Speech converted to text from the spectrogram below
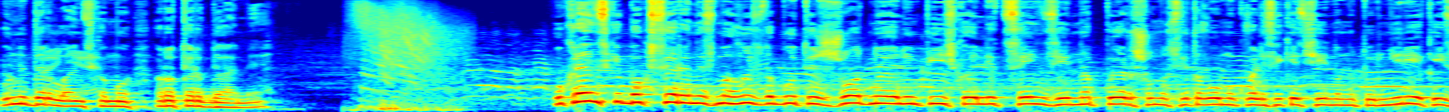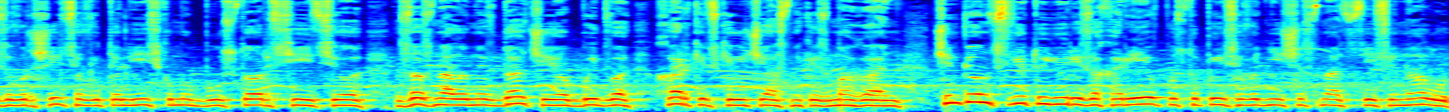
у нідерландському Роттердамі. Українські боксери не змогли здобути жодної олімпійської ліцензії на першому світовому кваліфікаційному турнірі, який завершився в італійському Бусто Арсіціо. Зазнали невдачі і обидва харківські учасники змагань. Чемпіон світу Юрій Захарєєв поступився в одній 16 фіналу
